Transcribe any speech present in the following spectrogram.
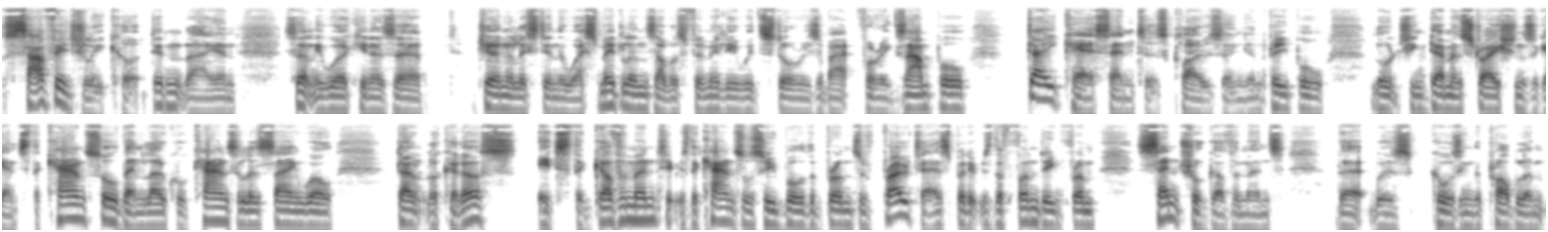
savagely cut, didn't they? And certainly working as a journalist in the West Midlands, I was familiar with stories about, for example, daycare centres closing and people launching demonstrations against the council, then local councillors saying, well, don't look at us. It's the government. It was the councils who bore the brunt of protest, but it was the funding from central government that was causing the problem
